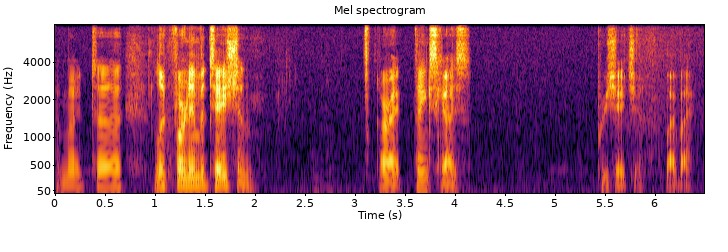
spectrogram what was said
I might uh, look for an invitation. All right. Thanks, guys. Appreciate you. Bye bye.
